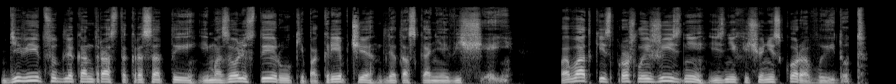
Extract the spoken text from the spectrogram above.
Девицу для контраста красоты и мозолистые руки покрепче для таскания вещей. Повадки из прошлой жизни из них еще не скоро выйдут.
